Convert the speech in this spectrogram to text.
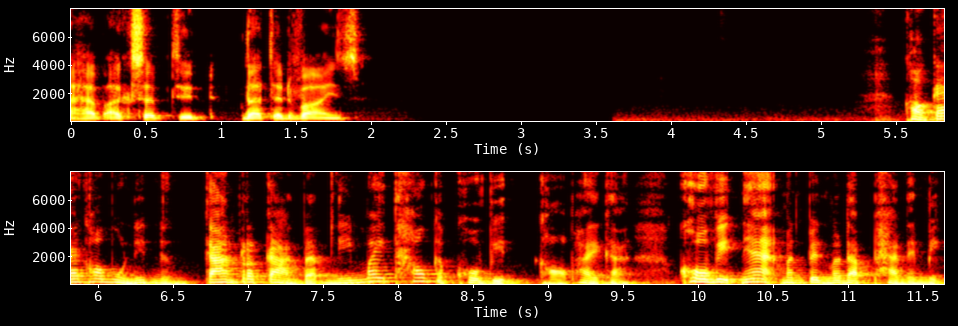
I have accepted that advice. ขอแก้ข้อมูลนิดหนึ่ง การประกาศแบบนี้ไม่เท่ากับโควิด ขออภัยค่ะ โควิดเนี่ยมันเป็นระดับแพนเดมิก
